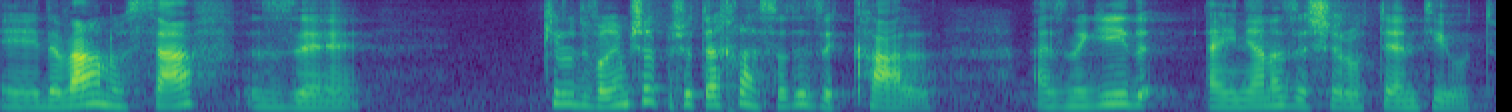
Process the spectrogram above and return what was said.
אה, דבר נוסף זה כאילו דברים של פשוט איך לעשות את זה קל. אז נגיד העניין הזה של אותנטיות.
